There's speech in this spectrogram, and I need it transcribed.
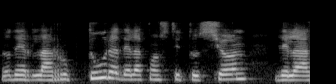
de la ruptura de la constitución de la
